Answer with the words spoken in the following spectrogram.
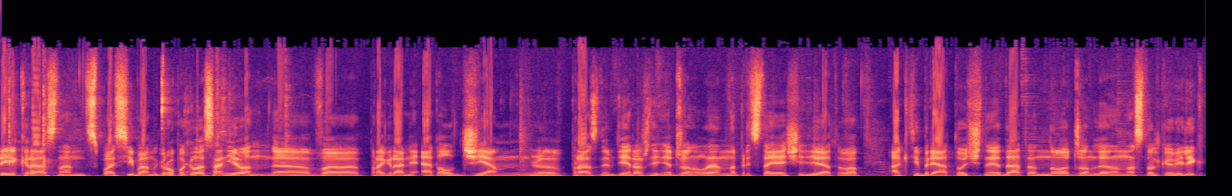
Прекрасно, спасибо. Группа Голосаньон э, в программе Apple Jam. Э, празднуем день рождения Джона Леннона, предстоящий 9 октября. Точная дата, но Джон Леннон настолько велик,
